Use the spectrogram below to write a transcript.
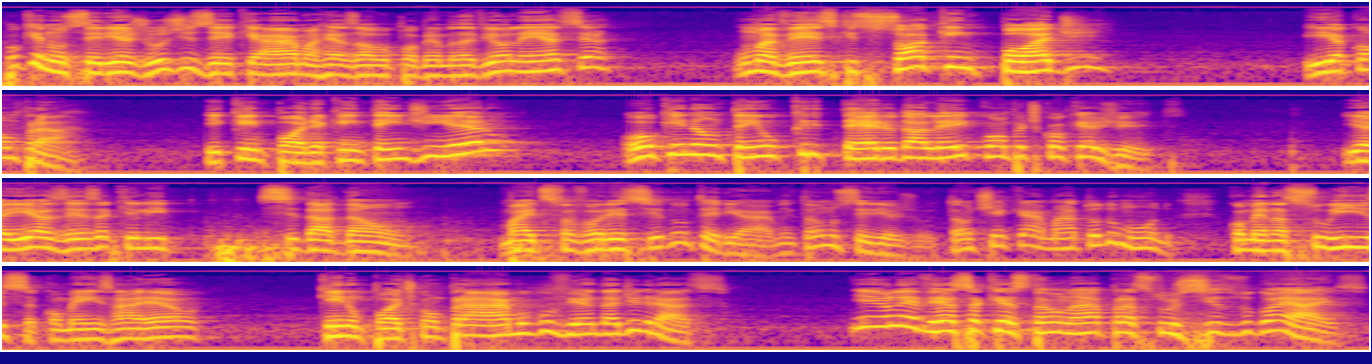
Porque não seria justo dizer que a arma resolve o problema da violência, uma vez que só quem pode ia comprar. E quem pode é quem tem dinheiro ou quem não tem o critério da lei compra de qualquer jeito. E aí, às vezes, aquele cidadão mais desfavorecido não teria arma, então não seria justo. Então tinha que armar todo mundo, como é na Suíça, como é em Israel. Quem não pode comprar arma, o governo dá de graça. E aí eu levei essa questão lá para as torcidas do Goiás.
